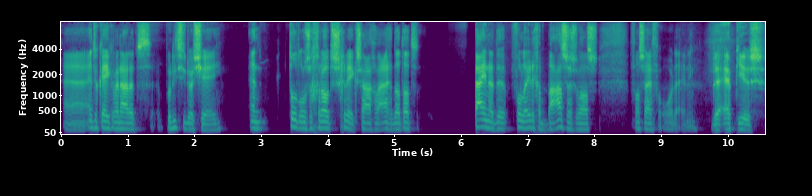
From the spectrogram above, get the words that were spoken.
en toen keken we naar het politiedossier. En tot onze grote schrik zagen we eigenlijk dat dat bijna de volledige basis was van zijn veroordeling. De appjes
